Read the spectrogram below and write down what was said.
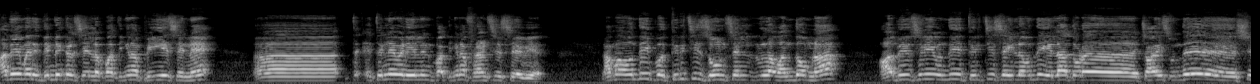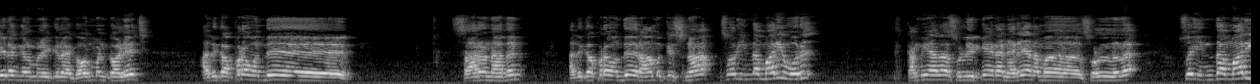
அதே மாதிரி திண்டுக்கல் சைடில் பார்த்தீங்கன்னா பிஎஸ்என்ஏ திருநெல்வேலியிலன்னு பார்த்தீங்கன்னா ஃப்ரான்சிஸ் சேவியர் நம்ம வந்து இப்போ திருச்சி ஜோன் சைடில் வந்தோம்னா ஆப்வியஸ்லி வந்து திருச்சி சைடில் வந்து எல்லாத்தோட சாய்ஸ் வந்து ஸ்ரீரங்கம் இருக்கிற கவர்மெண்ட் காலேஜ் அதுக்கப்புறம் வந்து சாரநாதன் அதுக்கப்புறம் வந்து ராமகிருஷ்ணா. ஸோ இந்த மாதிரி ஒரு கம்மியாக தான் சொல்லியிருக்கேன். ஏன்னா நிறைய நம்ம சொல்லலை. ஸோ இந்த மாதிரி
